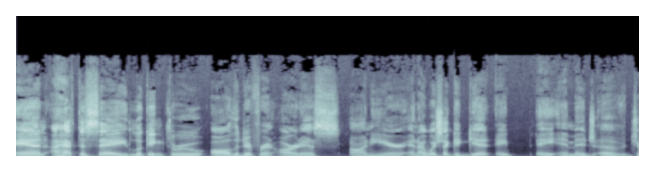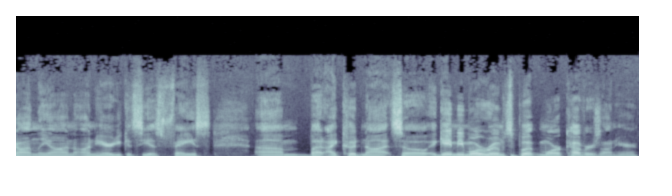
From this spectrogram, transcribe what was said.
And I have to say, looking through all the different artists on here, and I wish I could get a a image of John Leon on here. You can see his face, um, but I could not. So it gave me more room to put more covers on here.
